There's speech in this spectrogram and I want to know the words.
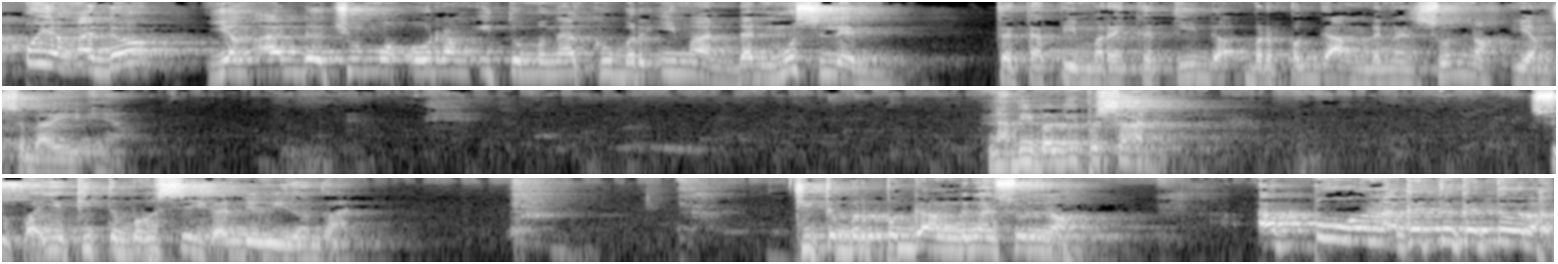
apa yang ada yang ada cuma orang itu mengaku beriman dan muslim tetapi mereka tidak berpegang dengan sunnah yang sebaiknya Nabi bagi pesan supaya kita bersihkan diri tuan-tuan kita berpegang dengan sunnah apa orang nak kata-katalah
